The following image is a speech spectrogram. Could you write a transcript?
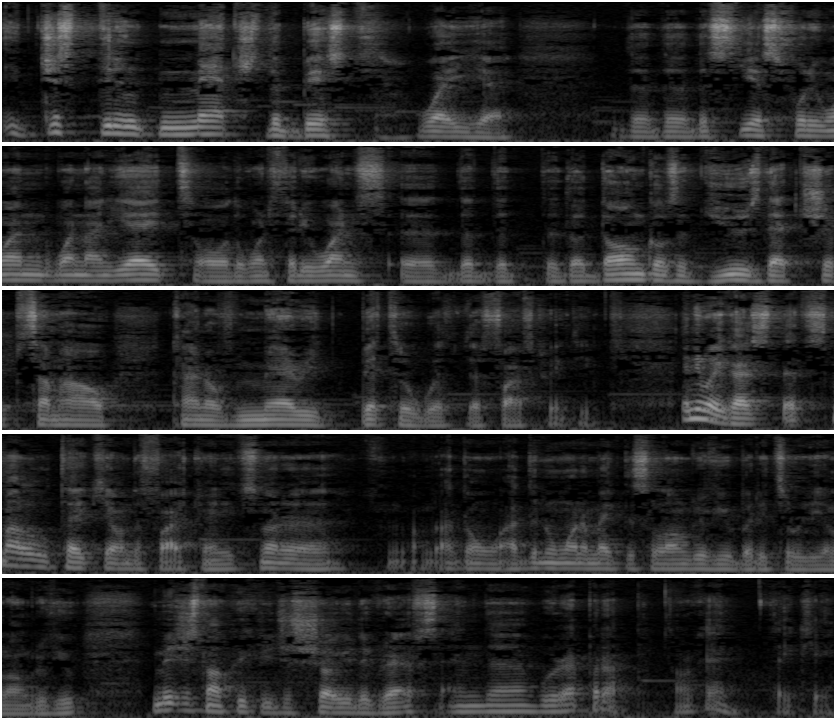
it just didn't match the best way here the, the, the CS41 198 or the 131s, uh, the, the, the, the, dongles that use that chip somehow kind of married better with the 520. Anyway, guys, that's my little take here on the 520. It's not a, I don't, I didn't want to make this a long review, but it's already a long review. Let me just now quickly just show you the graphs and uh, we'll wrap it up. Okay, take care.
